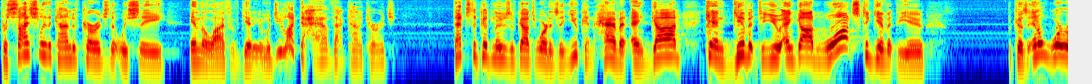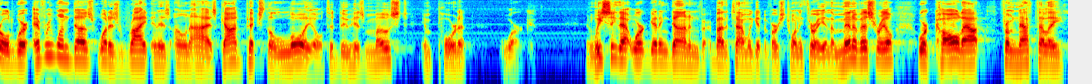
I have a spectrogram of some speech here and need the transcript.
Precisely the kind of courage that we see in the life of Gideon. Would you like to have that kind of courage? That's the good news of God's word is that you can have it and God can give it to you and God wants to give it to you because in a world where everyone does what is right in his own eyes, God picks the loyal to do his most important work. And we see that work getting done and by the time we get to verse 23. And the men of Israel were called out from Naphtali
